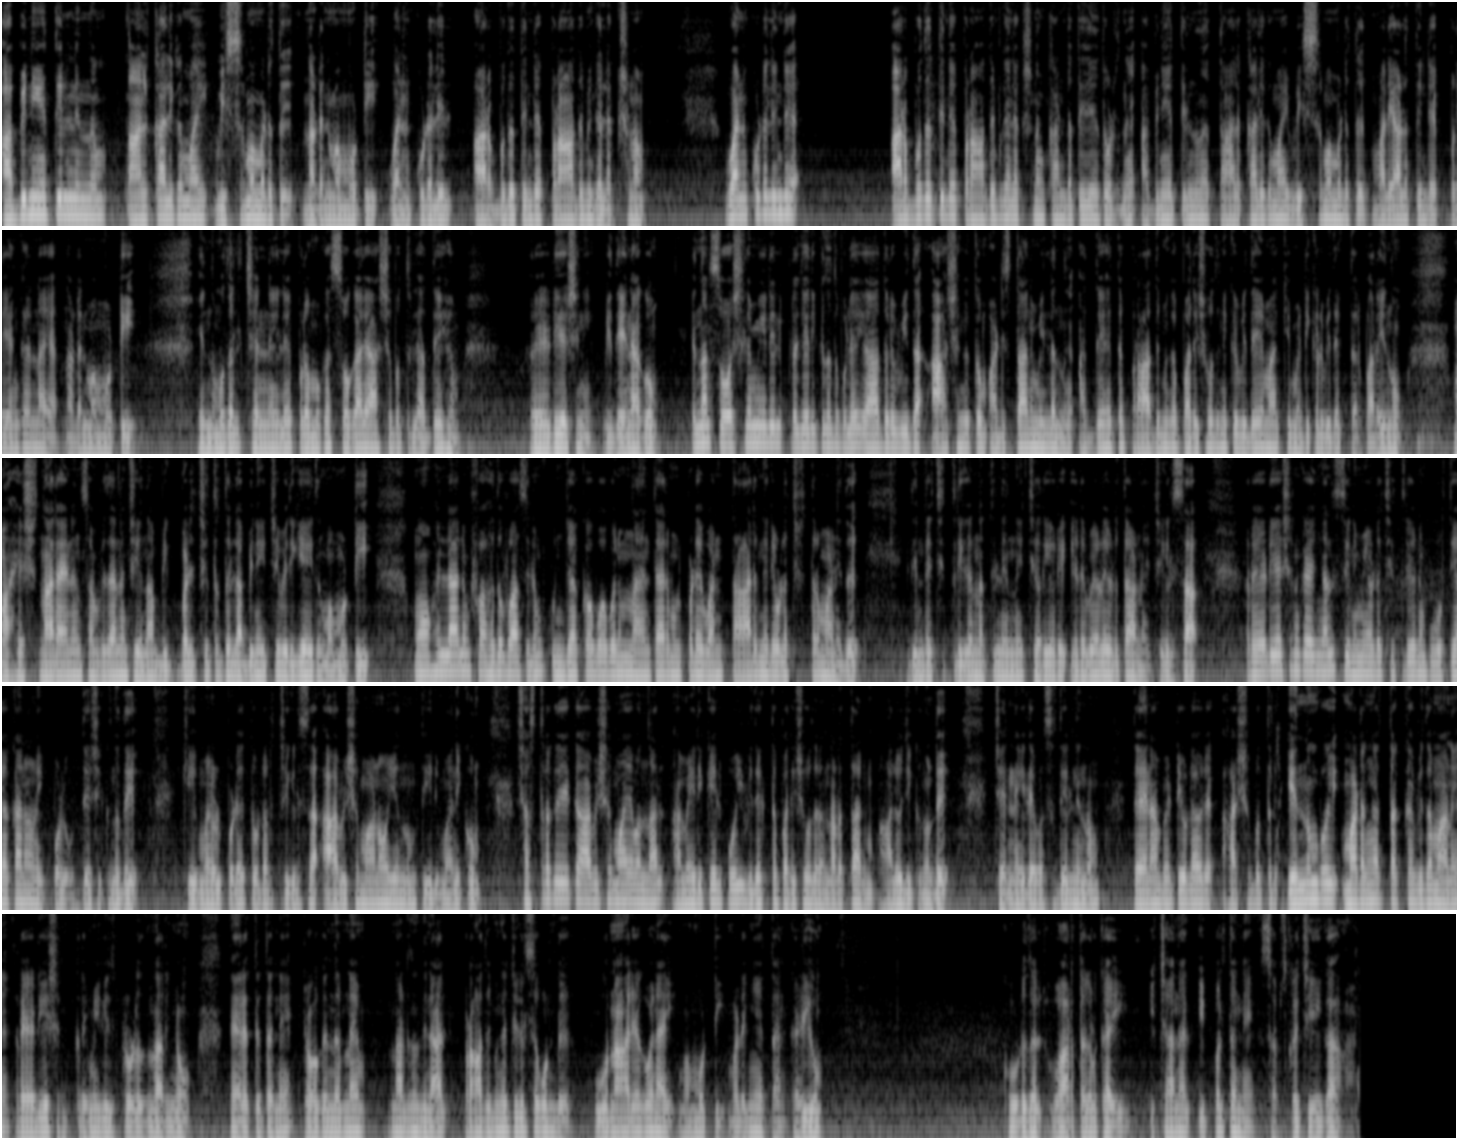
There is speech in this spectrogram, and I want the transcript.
അഭിനയത്തിൽ നിന്നും താൽക്കാലികമായി വിശ്രമമെടുത്ത് നടൻ മമ്മൂട്ടി വൻകുടലിൽ അർബുദത്തിന്റെ പ്രാഥമിക ലക്ഷണം വൻകുടലിന്റെ അർബുദത്തിന്റെ പ്രാഥമിക ലക്ഷണം കണ്ടെത്തിയതിനെ തുടർന്ന് അഭിനയത്തിൽ നിന്ന് താൽക്കാലികമായി വിശ്രമമെടുത്ത് മലയാളത്തിന്റെ പ്രിയങ്കരനായ നടൻ മമ്മൂട്ടി. ഇന്നു മുതൽ ചെന്നൈയിലെ പ്രമുഖ സ്വകാര്യ ആശുപത്രിയിൽ അദ്ദേഹം റേഡിയേഷന് വിധേയനാകും. എന്നാൽ സോഷ്യൽ മീഡിയയിൽ പ്രചരിക്കുന്നത് പോലെ യാതൊരുവിധ ആശങ്കക്കും അടിസ്ഥാനമില്ലെന്ന് അദ്ദേഹത്തെ പ്രാഥമിക പരിശോധനയ്ക്ക് വിധേയമാക്കിയ മെഡിക്കൽ വിദഗ്ധർ പറയുന്നു. മഹേഷ് നാരായണൻ സംവിധാനം ചെയ്യുന്ന ബിഗ് ബഡ് ചിത്രത്തിൽ അഭിനയിച്ചു വരികയായിരുന്നു മമ്മൂട്ടി. മോഹൻലാലും ഫഹദ് ഫാസിലും കുഞ്ചാക്കോ ബോബനും നയൻതാരം ഉൾപ്പെടെ വൻ താരനിരയുള്ള ചിത്രമാണിത്. ഇതിന്റെ ചിത്രീകരണത്തിൽ നിന്ന് ചെറിയൊരു ഇടവേളയെടുത്താണ് ചികിത്സ. റേഡിയേഷൻ കഴിഞ്ഞാൽ സിനിമയുടെ ചിത്രീകരണം പൂർത്തിയാക്കാനാണ് ഇപ്പോൾ ഉദ്ദേശിക്കുന്നത്. കീമോ ഉൾപ്പെടെ തുടർ ചികിത്സ ആവശ്യമാണോ എന്നും തീരുമാനിക്കും. ശസ്ത്രക്രിയയ്ക്ക് ആവശ്യമായ വന്നാൽ അമേരിക്കയിൽ പോയി വിദഗ്ധ പരിശോധന നടത്താനും ആലോചിക്കുന്നുണ്ട്. ചെന്നൈയിലെ വസതിയിൽ നിന്നും തേനാമ്പേട്ടിയുള്ള ഒരു ആശുപത്രി എന്നും പോയി മടങ്ങത്തക്ക വിധമാണ് റേഡിയേഷൻ ക്രമീകരിച്ചിട്ടുള്ളതെന്ന് അറിഞ്ഞു. നേരത്തെ തന്നെ രോഗനിർണയം നടന്നതിനാൽ പ്രാഥമിക ചികിത്സ കൊണ്ട് പൂർണ ആരോഗ്യവനായി മമ്മൂട്ടി മടങ്ങിയെത്താൻ കഴിയും. കൂടുതൽ വാർത്തകൾക്കായി ഈ ചാനൽ ഇപ്പോൾ തന്നെ സബ്സ്ക്രൈബ് ചെയ്യുക.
